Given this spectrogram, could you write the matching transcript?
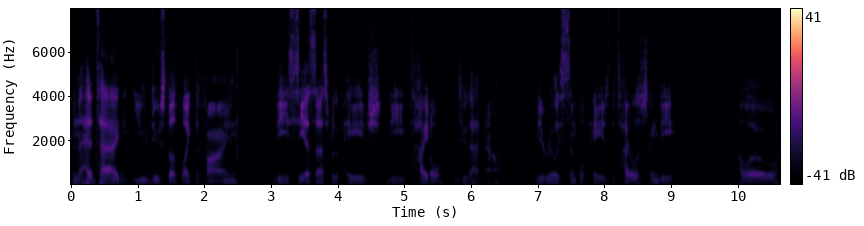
In the head tag, you do stuff like define the CSS for the page, the title, do that now. Be a really simple page. The title is just going to be hello.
